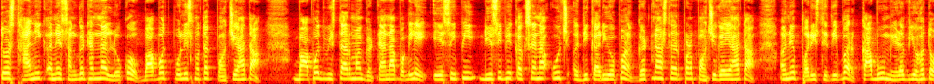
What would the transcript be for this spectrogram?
તો સ્થાનિક અને સંગઠનના લોકો બાપોદ પોલીસ મથક પહોંચ્યા હતા. બાપોદ વિસ્તારમાં ઘટનાના પગલે એસીપી, ડીસીપી કક્ષાના ઉચ્ચ અધિકારીઓ પણ ઘટના સ્થળ પર પહોંચી ગયા હતા અને પરિસ્થિતિ પર કાબૂ મેળવ્યો હતો.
